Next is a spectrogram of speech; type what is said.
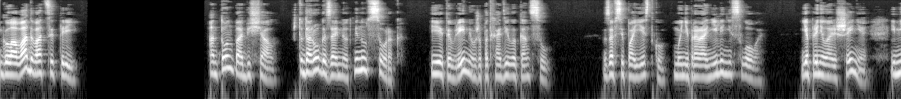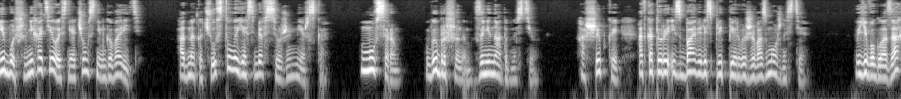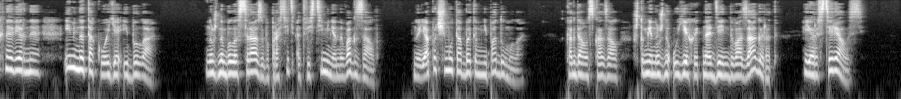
Глава 23 Антон пообещал, что дорога займет минут сорок, и это время уже подходило к концу. За всю поездку мы не проронили ни слова. Я приняла решение, и мне больше не хотелось ни о чем с ним говорить. Однако чувствовала я себя все же мерзко. Мусором, выброшенным за ненадобностью. Ошибкой, от которой избавились при первой же возможности. В его глазах, наверное, именно такой я и была – Нужно было сразу попросить отвезти меня на вокзал, но я почему-то об этом не подумала. Когда он сказал, что мне нужно уехать на день-два за город, я растерялась.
